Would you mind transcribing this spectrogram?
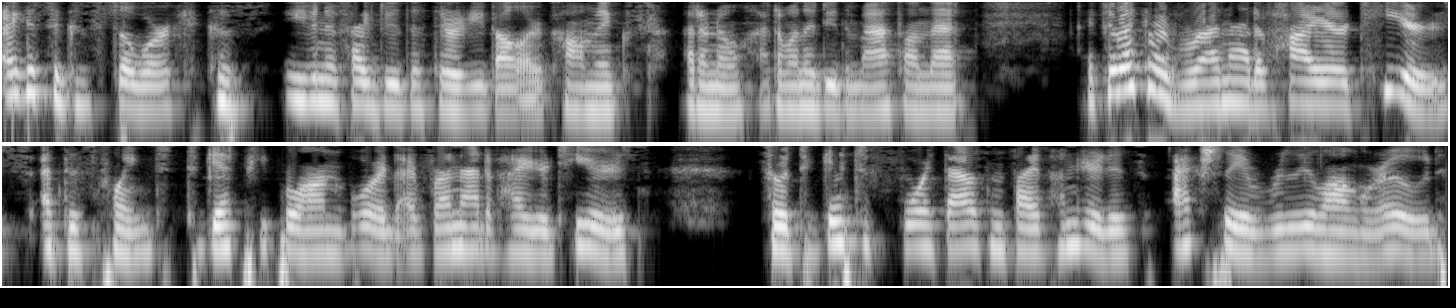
I guess it could still work because even if I do the $30 comics, I don't know, I don't want to do the math on that. I feel like I've run out of higher tiers at this point to get people on board. I've run out of higher tiers. So to get to 4,500 is actually a really long road.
